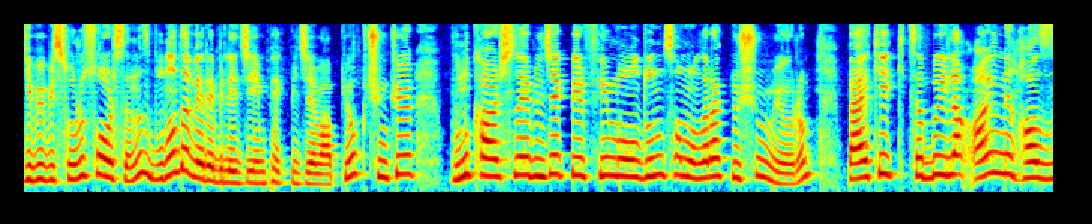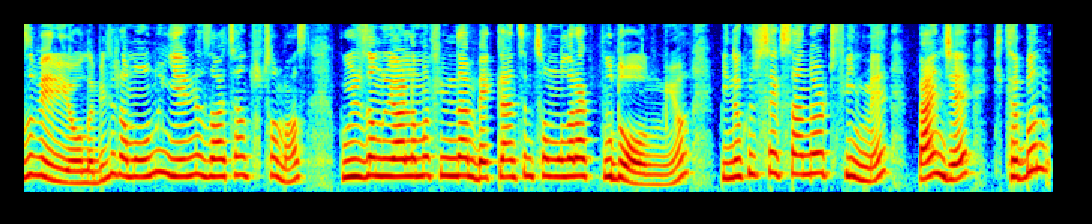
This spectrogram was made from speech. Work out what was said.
gibi bir soru sorsanız buna da verebileceğim pek bir cevap yok. Çünkü bunu karşılayabilecek bir film olduğunu tam olarak düşünmüyorum. Belki kitabıyla aynı hazzı veriyor olabilir ama onun yerini zaten tutamaz. Bu yüzden uyarlama filmden beklentim tam olarak bu da olmuyor. 1984 filmi bence kitabın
